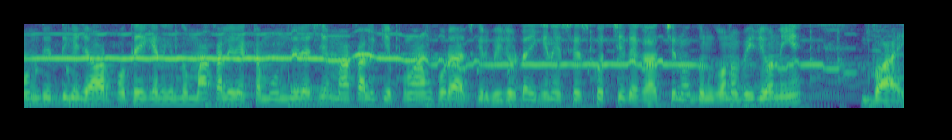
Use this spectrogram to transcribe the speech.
মন্দির দিকে যাওয়ার পথে এখানে কিন্তু মা কালীর একটা মন্দির আছে। মা কালীকে প্রণাম করে আজকের ভিডিওটা এখানে শেষ করছি। দেখা হচ্ছে নতুন কোনো ভিডিও নিয়ে। বাই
